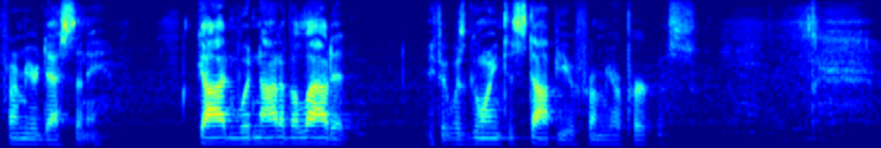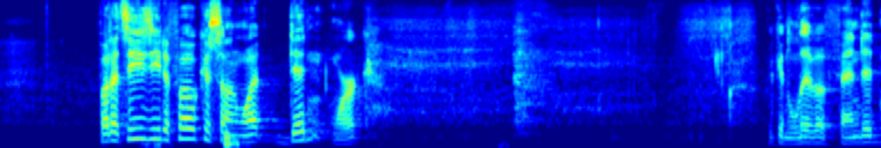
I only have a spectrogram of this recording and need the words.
from your destiny. God would not have allowed it if it was going to stop you from your purpose. But it's easy to focus on what didn't work. We can live offended,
